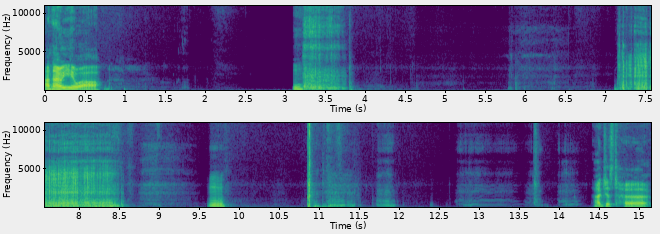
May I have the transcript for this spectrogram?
I know you are. Hmm? I just hurt.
